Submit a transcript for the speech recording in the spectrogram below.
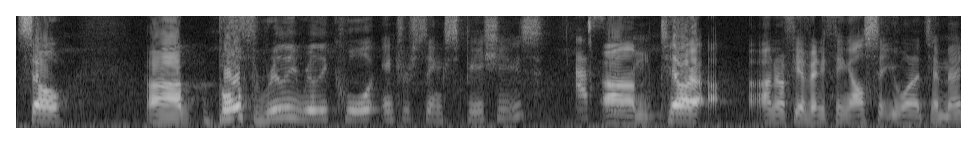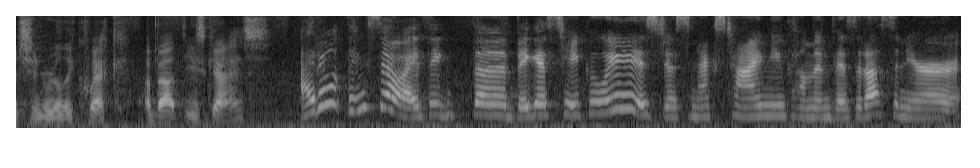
So. Uh, both really, really cool, interesting species. Absolutely. Um, Taylor, I don't know if you have anything else that you wanted to mention really quick about these guys. I don't think so. I think the biggest takeaway is just next time you come and visit us and you're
